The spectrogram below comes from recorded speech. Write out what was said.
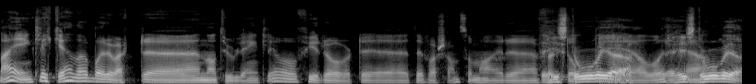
Nei, egentlig ikke. Det har bare vært uh, naturlig, egentlig, å fyre over til, til farsan, som har uh, Det historie. opp i alle år. Det er historie. Ja.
